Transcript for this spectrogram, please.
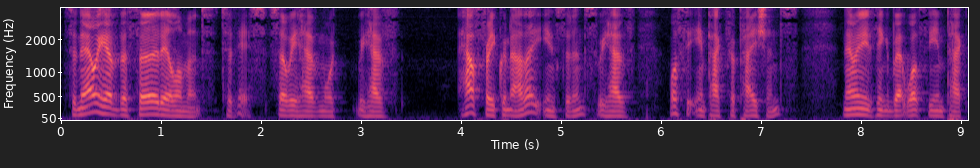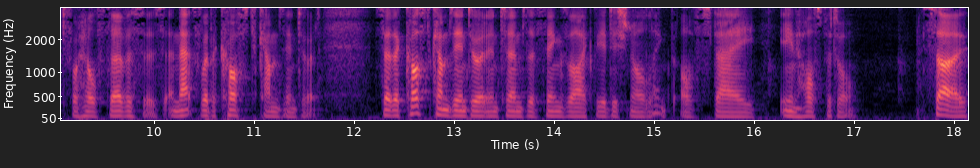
So now we have the third element to this. So we have more. We have how frequent are they incidents? We have what's the impact for patients? Now we need to think about what's the impact for health services, and that's where the cost comes into it. So the cost comes into it in terms of things like the additional length of stay in hospital. So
